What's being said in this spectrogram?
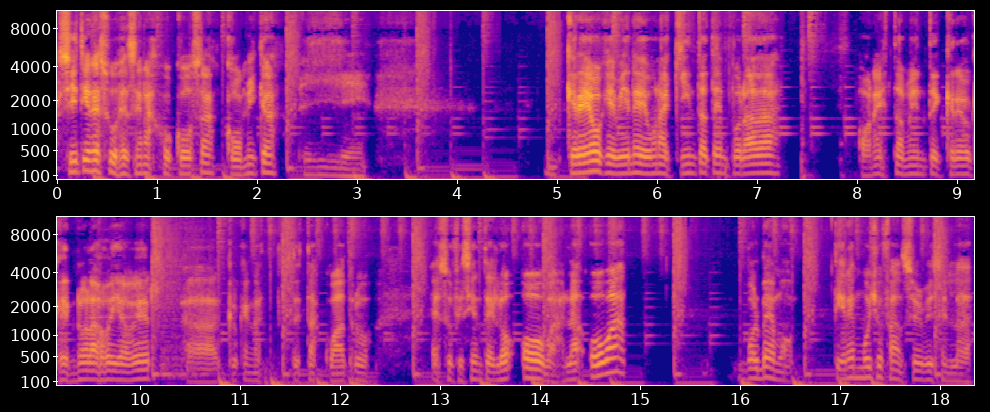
sí tiene sus escenas jocosas, cómicas, y creo que viene una quinta temporada. Honestamente, creo que no la voy a ver. Ah, creo que de estas cuatro es suficiente. Los OVA. La OVA, volvemos tienen mucho fanservice en la,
